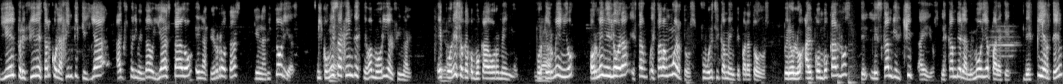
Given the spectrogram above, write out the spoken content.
y él prefiere estar con la gente que ya ha experimentado, ya ha estado en las derrotas y en las victorias. Y con esa gente es que va a morir al final. Es por eso que ha convocado a Ormeño, porque Ya. Ormeño, Ormeño y Lora están, estaban muertos futbolísticamente para todos, pero lo- al convocarlos te- les cambia el chip a ellos, les cambia la memoria para que despierten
